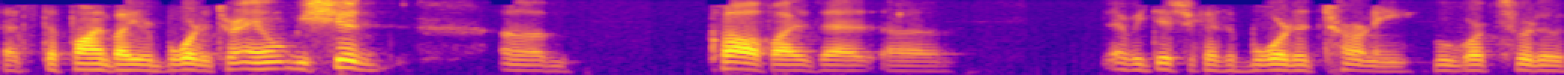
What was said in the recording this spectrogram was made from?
that's defined by your board attorney, and we should um, qualify that uh, every district has a board attorney who works for the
